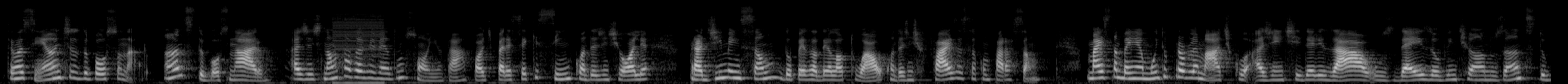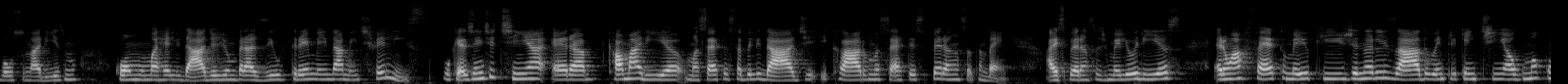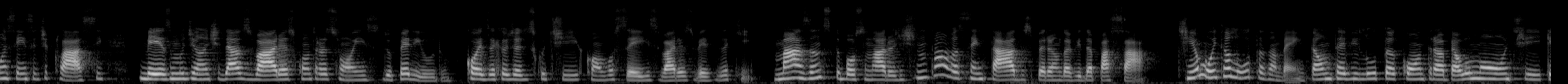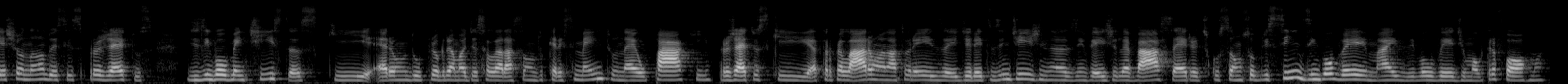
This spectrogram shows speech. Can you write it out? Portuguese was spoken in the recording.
Então, assim, antes do Bolsonaro. Antes do Bolsonaro, a gente não estava vivendo um sonho, tá? Pode parecer que sim, quando a gente olha para a dimensão do pesadelo atual, quando a gente faz essa comparação. Mas também é muito problemático a gente idealizar os 10 ou 20 anos antes do bolsonarismo como uma realidade de um Brasil tremendamente feliz. O que a gente tinha era calmaria, uma certa estabilidade e, claro, uma certa esperança também. A esperança de melhorias era um afeto meio que generalizado entre quem tinha alguma consciência de classe, mesmo diante das várias contradições do período, coisa que eu já discuti com vocês várias vezes aqui. Mas antes do Bolsonaro, a gente não estava sentado esperando a vida passar tinha muita luta também. Então teve luta contra Belo Monte, questionando esses projetos desenvolvimentistas que eram do Programa de Aceleração do Crescimento, né, o PAC, projetos que atropelaram a natureza e direitos indígenas, em vez de levar a sério a discussão sobre sim desenvolver, mas desenvolver de uma outra forma.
